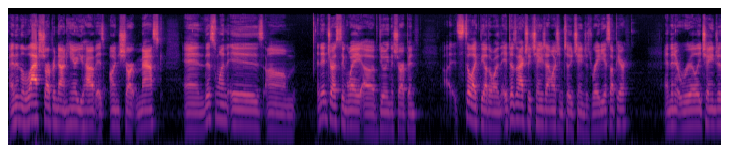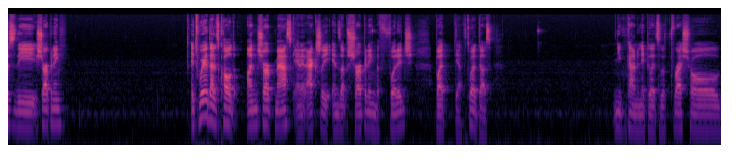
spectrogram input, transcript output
And then the last sharpen down here you have is unsharp mask. And this one is um, an interesting way of doing the sharpen. Uh, it's still like the other one. It doesn't actually change that much until you change its radius up here. and then it really changes the sharpening. It's weird that it's called unsharp mask and it actually ends up sharpening the footage, but yeah, that's what it does. You can kind of manipulate so the threshold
